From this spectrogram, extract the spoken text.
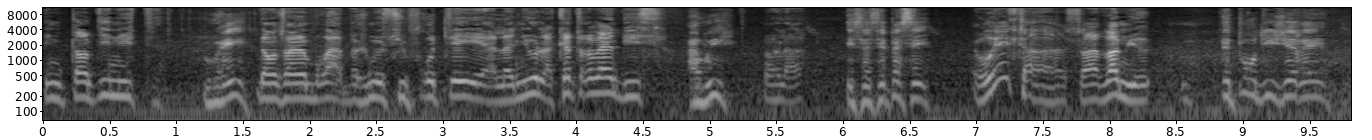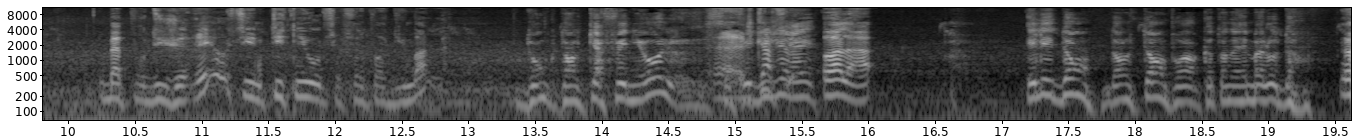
une tendinite Oui. dans un bras. Ben, je me suis frotté à l'agneau à 90. Ah oui? Voilà. Et ça s'est passé? Oui, ça, ça va mieux. Et pour digérer? Ben, pour digérer aussi, une petite gnôle, ça fait pas du mal. Donc dans le café gnôle, ça Euh, fait café, digérer. Voilà. Et les dents, dans le temps, pour, quand on avait mal aux dents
